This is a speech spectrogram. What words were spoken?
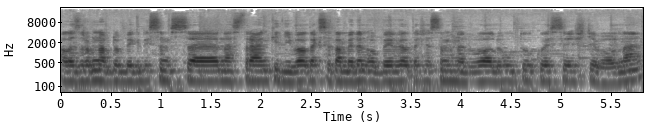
ale zrovna v době, kdy jsem se na stránky díval, tak se tam jeden objevil, takže jsem hned volal do útulku, jestli je ještě volné.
